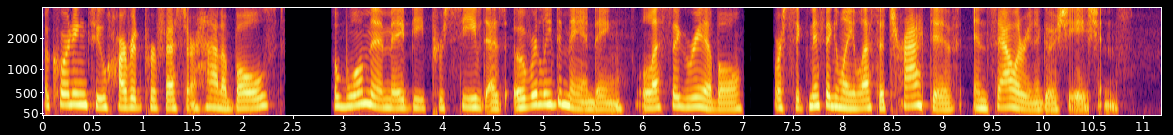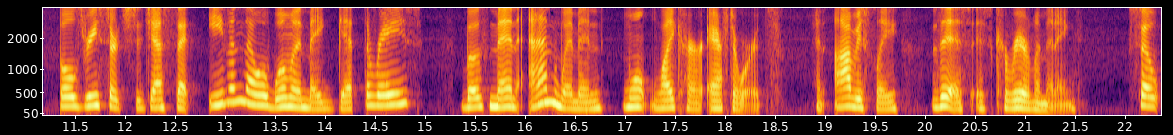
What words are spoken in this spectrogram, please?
According to Harvard professor Hannah Bowles, a woman may be perceived as overly demanding, less agreeable, or significantly less attractive in salary negotiations. Bowles' research suggests that even though a woman may get the raise, both men and women won't like her afterwards. And obviously, this is career limiting. So,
